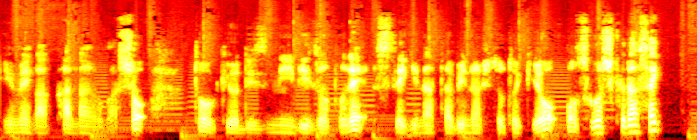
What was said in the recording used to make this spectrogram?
夢が叶う場所、東京ディズニーリゾートで素敵な旅のひとときをお過ごしください。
